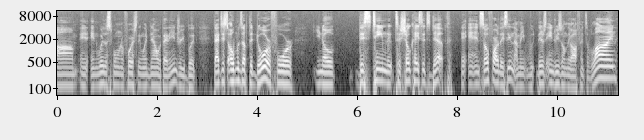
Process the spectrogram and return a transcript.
Um, and, and Witherspoon unfortunately went down with that injury, but that just opens up the door for, you know, this team to, to showcase its depth. And, and so far they've seen. I mean, there's injuries on the offensive line,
